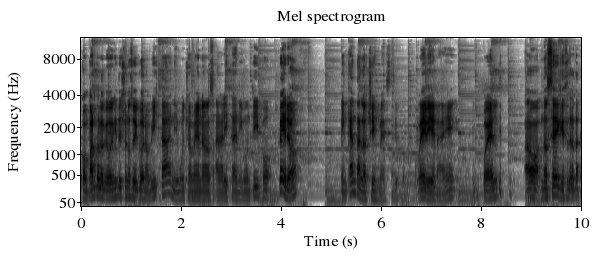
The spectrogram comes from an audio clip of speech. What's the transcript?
comparto lo que vos dijiste, yo no soy economista, ni mucho menos analista de ningún tipo, pero me encantan los chismes, tipo, re bien ahí. Pues no sé de qué se trata.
